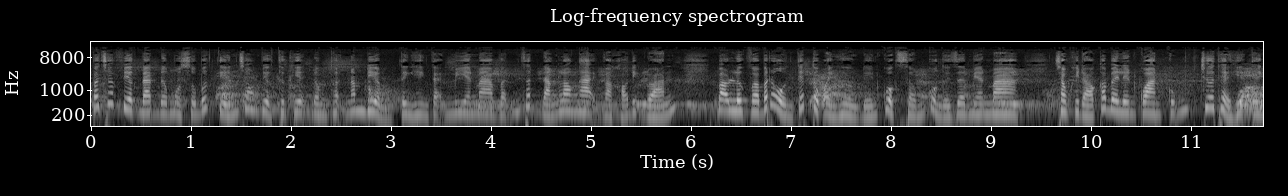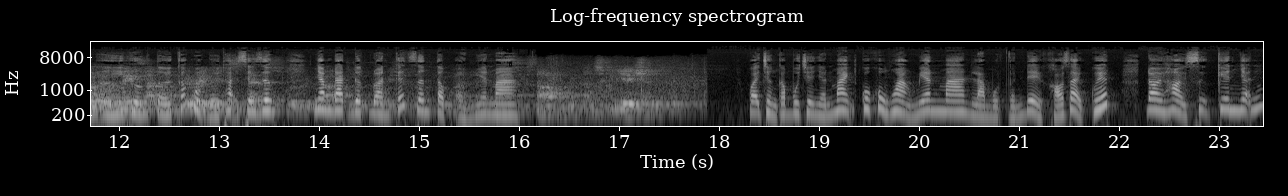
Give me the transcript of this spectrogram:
Bất chấp việc đạt được một số bước tiến trong việc thực hiện đồng thuận 5 điểm, tình hình tại Myanmar vẫn rất đáng lo ngại và khó định đoán. Bạo lực và bất ổn tiếp tục ảnh hưởng đến cuộc sống của người dân Myanmar. Trong khi đó, các bên liên quan cũng chưa thể hiện thành ý hướng tới các cuộc đối thoại xây dựng nhằm đạt được đoàn kết dân tộc ở Myanmar. Ngoại trưởng Campuchia nhấn mạnh cuộc khủng hoảng Myanmar là một vấn đề khó giải quyết, đòi hỏi sự kiên nhẫn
